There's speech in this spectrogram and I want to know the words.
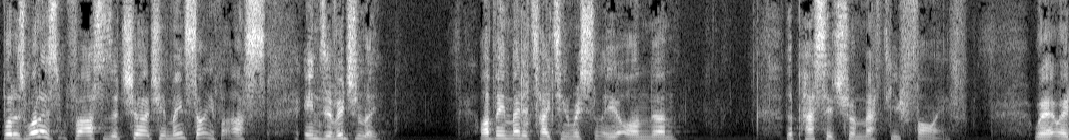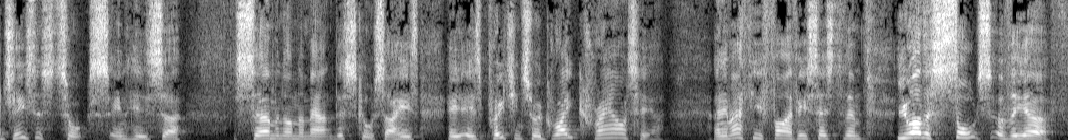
But as well as for us as a church, it means something for us individually. I've been meditating recently on um, the passage from Matthew 5, where, where Jesus talks in his uh, Sermon on the Mount Discourse. So he's, he's preaching to a great crowd here. And in Matthew 5, he says to them, You are the salt of the earth.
